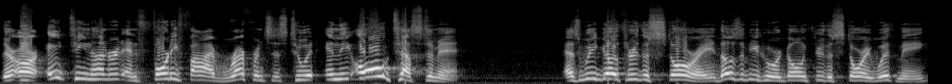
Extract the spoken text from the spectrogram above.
There are 1,845 references to it in the Old Testament. As we go through the story, those of you who are going through the story with me,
